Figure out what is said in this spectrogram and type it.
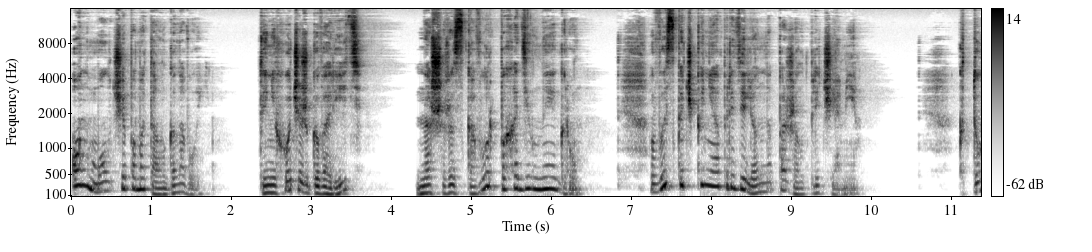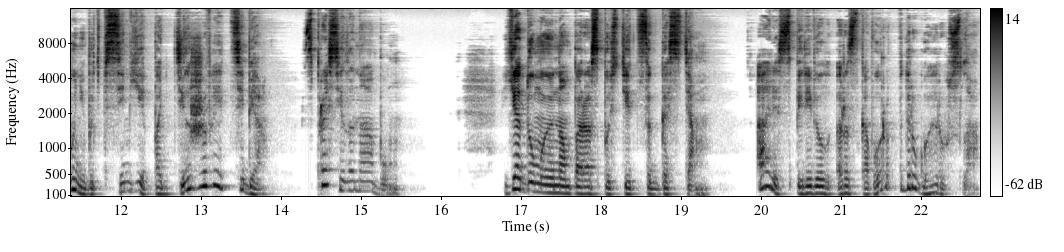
Он молча помотал головой. Ты не хочешь говорить? Наш разговор походил на игру. Выскочка неопределенно пожал плечами. «Кто-нибудь в семье поддерживает тебя?» – спросила наобум. «Я думаю, нам пора спуститься к гостям». Арис перевел разговор в другое русло.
